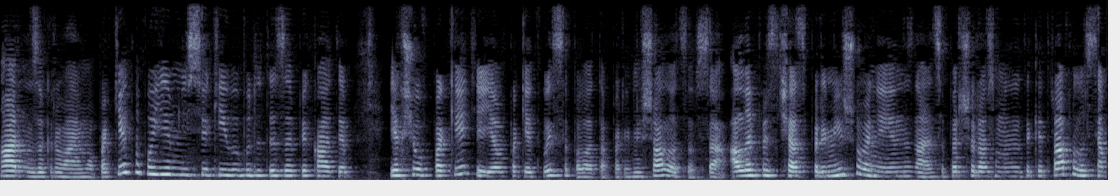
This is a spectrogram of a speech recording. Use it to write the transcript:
Гарно закриваємо пакет або ємність, в якій ви будете запікати. Якщо в пакеті, я в пакет висипала та перемішала це все. Але під час перемішування, я не знаю, це перший раз у мене таке трапилося.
